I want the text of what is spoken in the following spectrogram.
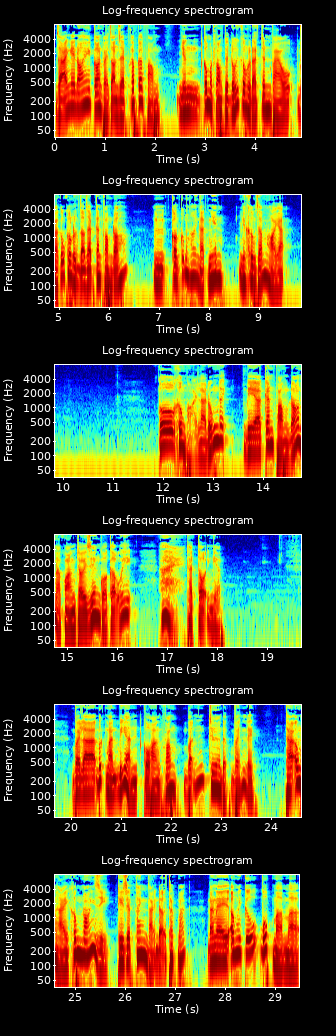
Dạ anh ấy nói con phải dọn dẹp khắp các phòng, Nhưng có một phòng tuyệt đối không được đặt chân vào và cũng không được dọn dẹp căn phòng đó. Ừ, con cũng hơi ngạc nhiên, nhưng không dám hỏi ạ. Cô không hỏi là đúng đấy, vì căn phòng đó là khoảng trời riêng của cậu ấy. Ai, thật tội nghiệp. Vậy là bức màn bí ẩn của Hoàng Phong vẫn chưa được vén lên. Thà ông Hải không nói gì, thì Diệp Thanh lại đỡ thắc mắc. Đằng này ông ấy cứu búp mờ mờ,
